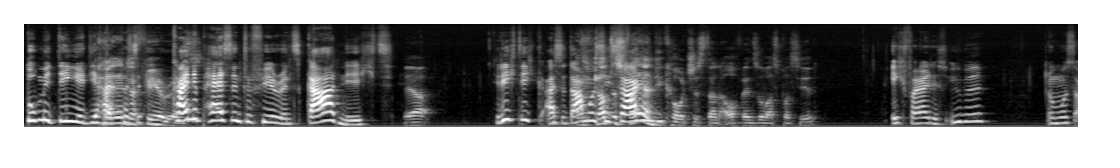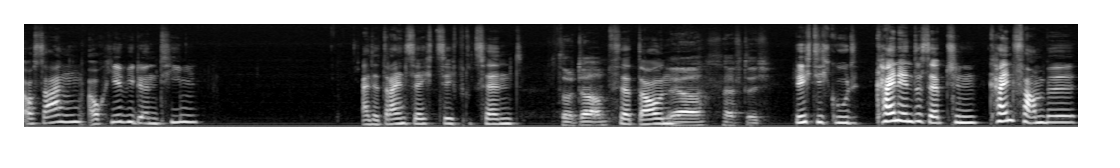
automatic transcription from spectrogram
dumme Dinge, die Keine halt Interference. keine Pass Interference, gar nichts. Ja. Richtig, also da Also ich muss glaube, ich das sagen, feiern die Coaches dann auch, wenn sowas passiert. ich feiere das übel und muss auch sagen, auch hier wieder ein Team, Alter, 63% Third down. Third Down, Ja, heftig. Richtig gut, keine Interception, kein Fumble,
